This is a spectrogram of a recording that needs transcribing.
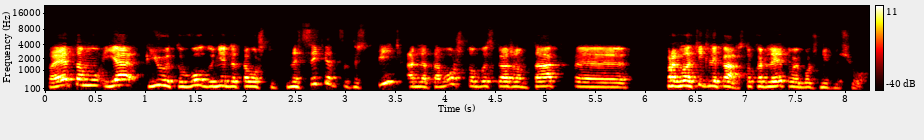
Поэтому я пью эту воду не для того, чтобы насытиться, то есть пить, а для того, чтобы, скажем так, э, проглотить лекарство. Только для этого и больше ни для чего.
